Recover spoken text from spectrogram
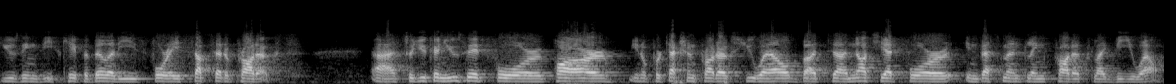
using these capabilities for a subset of products. Uh, you can use it for par you know protection products, UL, but uh, not yet for investment-linked products like VUL.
